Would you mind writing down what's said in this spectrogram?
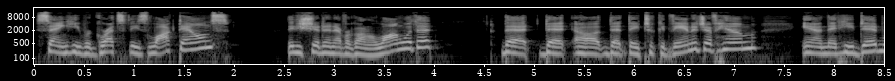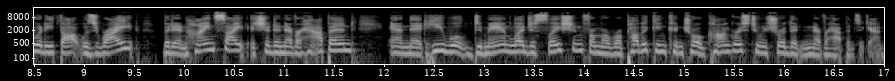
saying he regrets these lockdowns, that he should have never gone along with it, that, that, uh, that they took advantage of him and that he did what he thought was right, but in hindsight, it should have never happened, and that he will demand legislation from a Republican controlled Congress to ensure that it never happens again.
